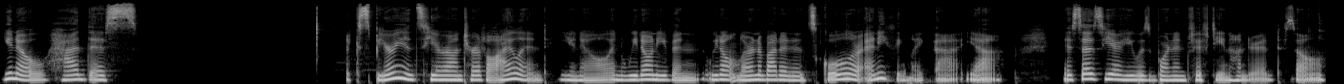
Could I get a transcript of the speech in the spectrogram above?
you know, had this experience here on Turtle Island, you know, and we don't even we don't learn about it in school or anything like that. Yeah. It says here he was born in 1500. So,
